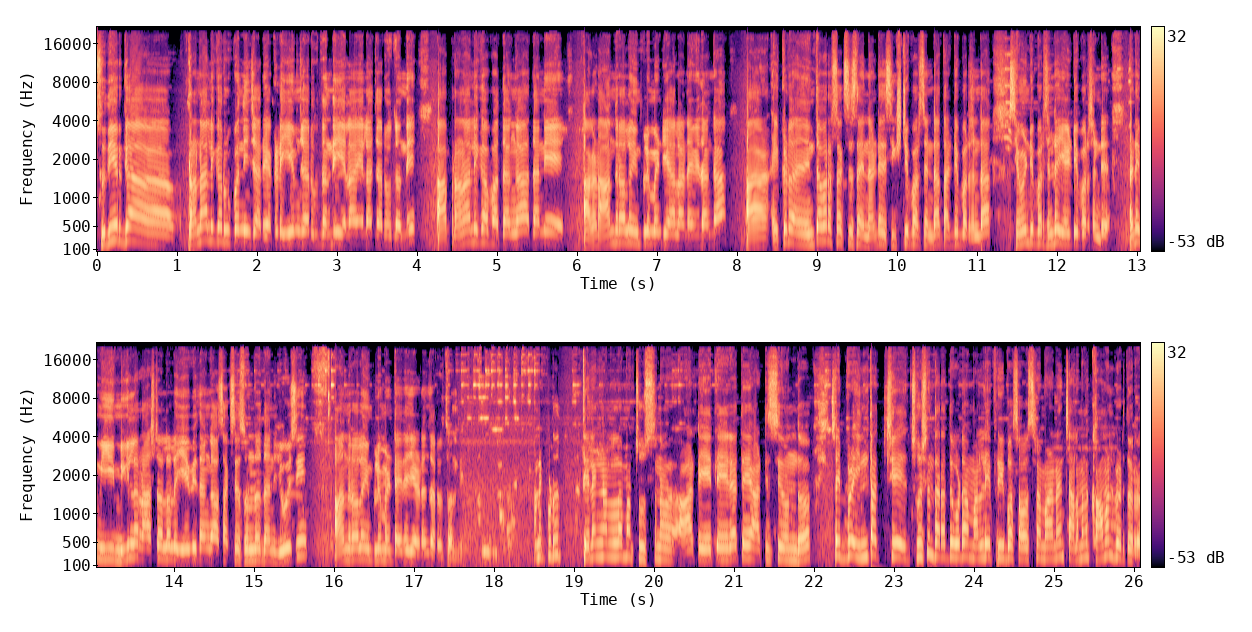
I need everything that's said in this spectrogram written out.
సుదీర్ఘ ప్రణాళిక రూపొందించారు. ఎక్కడ ఏం జరుగుతుంది ఎలా ఎలా జరుగుతుంది ఆ ప్రణాళికాబద్ధంగా దాన్ని అక్కడ ఆంధ్రాలో ఇంప్లిమెంట్ చేయాలనే విధంగా ఎక్కడ ఇంతవరకు సక్సెస్ అయింది? అంటే సిక్స్టీ పర్సెంటా థర్టీ పర్సెంటా సెవెంటీ పర్సెంటా ఎయిటీ పర్సెంటే? అంటే మీ మిగిలిన రాష్ట్రాలలో ఏ విధంగా సక్సెస్ ఉందో దాన్ని చూసి ఆంధ్రాలో ఇంప్లిమెంట్ అయితే చేయడం జరుగుతుంది. కానీ ఇప్పుడు తెలంగాణలో మనం చూస్తున్నాం ఆట ఏదైతే ఆర్టీసీ ఉందో సో ఇప్పుడు ఇంత చే- చూసిన తర్వాత కూడా మళ్ళీ ఫ్రీ బస్ అవసరమా అని చాలా మంది కామెంట్ పెడతారు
